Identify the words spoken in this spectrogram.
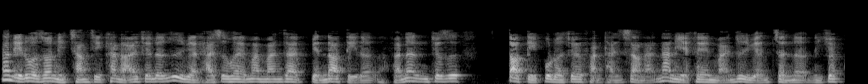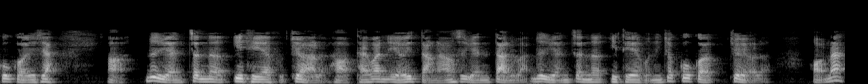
那你如果说你长期看好，还觉得日元还是会慢慢在贬到底的，反正就是到底部了就会反弹上来，那你也可以买日元正二，你就 Google 一下啊，日元正二 ETF 就好了。哈，台湾有一档好像是元大的吧，日元正二 ETF，你就 Google 就有了。好，那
